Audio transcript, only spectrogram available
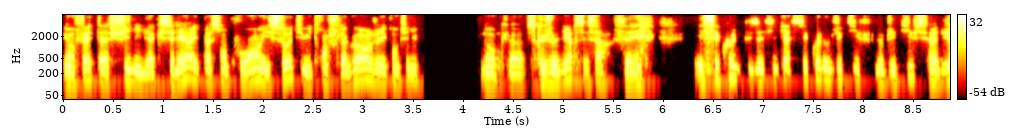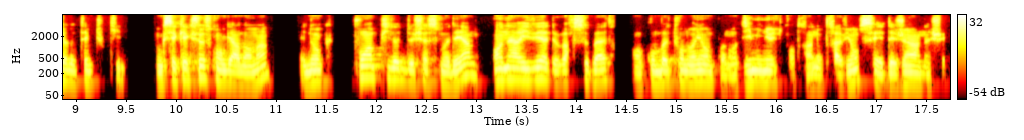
Et en fait, Achille, il accélère, il passe en courant, il saute, il lui tranche la gorge et il continue. Donc, euh, ce que je veux dire, c'est ça. C'est et c'est quoi le plus efficace? C'est quoi l'objectif? L'objectif, c'est réduire le time to kill. Donc, c'est quelque chose qu'on garde en main. Et donc, pour un pilote de chasse moderne, en arriver à devoir se battre en combat tournoyant pendant 10 minutes contre un autre avion, c'est déjà un échec.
